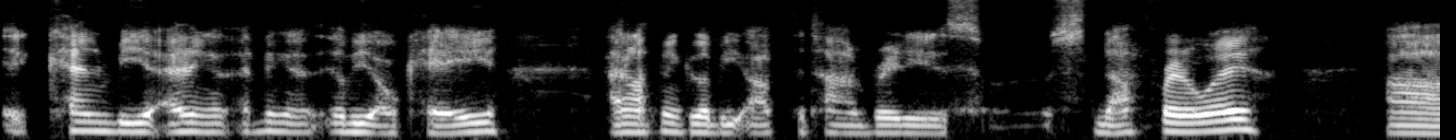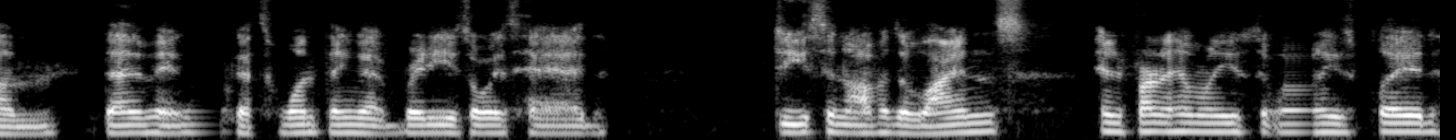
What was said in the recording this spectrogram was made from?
it can be. I think. I think it'll be okay. I don't think it'll be up to Tom Brady's snuff right away. Um, that I think that's one thing that Brady's always had decent offensive lines in front of him when he's when he's played.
